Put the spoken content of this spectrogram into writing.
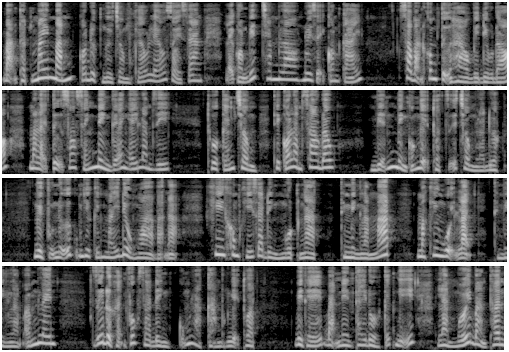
Bạn thật may mắn có được người chồng khéo léo giỏi giang, lại còn biết chăm lo nuôi dạy con cái. Sao bạn không tự hào về điều đó mà lại tự so sánh mình với anh ấy làm gì? Thua kém chồng thì có làm sao đâu. Miễn mình có nghệ thuật giữ chồng là được. Người phụ nữ cũng như cái máy điều hòa bạn ạ. Khi không khí gia đình ngột ngạt thì mình làm mát, mà khi nguội lạnh thì mình làm ấm lên. Giữ được hạnh phúc gia đình cũng là cả một nghệ thuật. Vì thế bạn nên thay đổi cách nghĩ, làm mới bản thân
